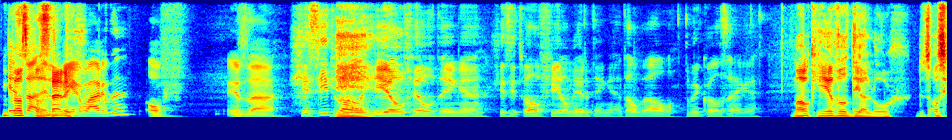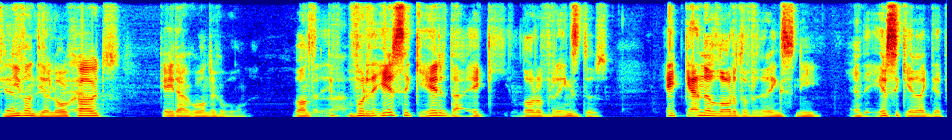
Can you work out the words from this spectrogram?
Is Dat dat een erg. meerwaarde? Of is dat. Je ziet wel Nee. heel veel dingen. Je ziet wel veel meer dingen, dat wel. Dat moet ik wel zeggen. Maar ook heel veel dialoog. Dus als je Ja, niet van dialoog ja. houdt, kijk dan gewoon de gewone. Want Inderdaad. voor de eerste keer dat ik Lord of the Rings dus... Ik kende Lord of the Rings niet. En de eerste keer dat ik dit heb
